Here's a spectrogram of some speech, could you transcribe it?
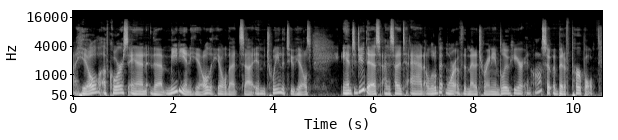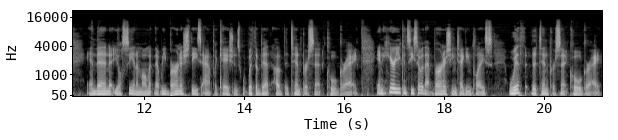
uh, hill, of course, and the median hill, the hill that's uh, in between the two hills. And to do this, I decided to add a little bit more of the Mediterranean blue here and also a bit of purple. And then you'll see in a moment that we burnish these applications with a bit of the 10% cool gray. And here you can see some of that burnishing taking place with the 10% cool gray.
